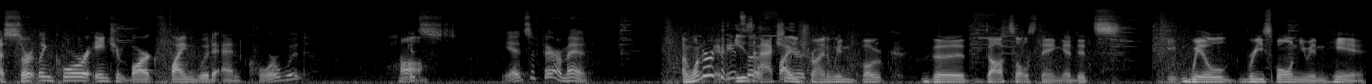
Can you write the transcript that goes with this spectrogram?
a Surtling core, ancient bark, fine wood, and core wood. Huh. It's, yeah, it's a fair amount. I wonder if Maybe it it's actually fire- trying to invoke the Dark Souls thing, and it's it will respawn you in here.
